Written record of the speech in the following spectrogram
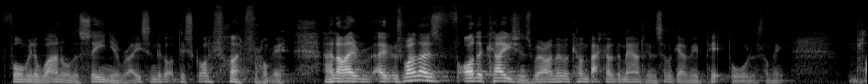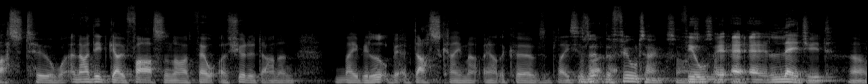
Formula One or the senior race and I got disqualified from it. And I, it was one of those odd occasions where I remember coming back over the mountain and someone gave me a pit board or something, plus two, or what, and I did go faster than I felt I should have done, and maybe a little bit of dust came up out the curbs and places Was like it the that. fuel tank size? Fuel, a, a, alleged, oh,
